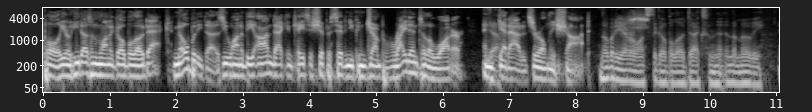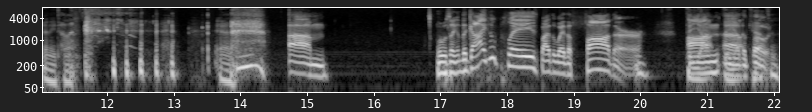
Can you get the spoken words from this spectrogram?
pull. You know, he doesn't want to go below deck. Nobody does. You want to be on deck in case a ship is hit, and you can jump right into the water and yeah. get out. It's your only shot. Nobody ever wants to go below decks in the in the movie anytime. and, um, what was like the guy who plays, by the way, the father the on yacht, the, uh, the boat. Captain.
